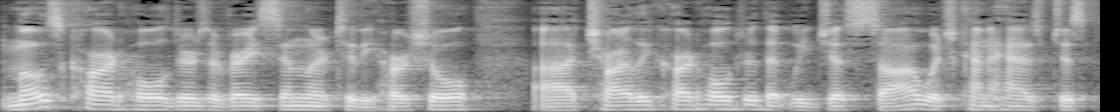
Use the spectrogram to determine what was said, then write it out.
most card holders are very similar to the Herschel uh, Charlie card holder that we just saw, which kind of has just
